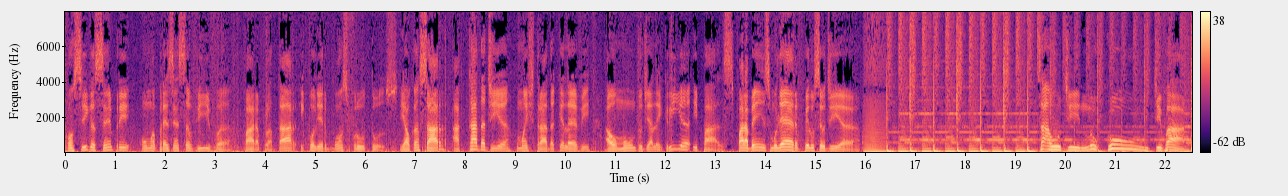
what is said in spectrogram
consiga sempre uma presença viva para plantar e colher bons frutos e alcançar a cada dia uma estrada que leve ao mundo de alegria e paz. Parabéns, mulher, pelo seu dia. Saúde no cultivar.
